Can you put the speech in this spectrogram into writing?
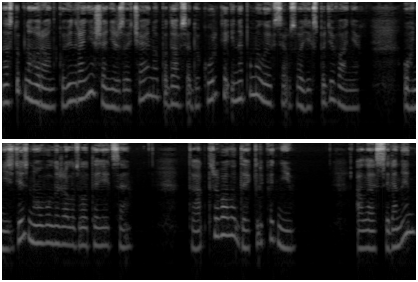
Наступного ранку він раніше, ніж звичайно, подався до курки і не помилився у своїх сподіваннях. У гнізді знову лежало золоте яйце. Так тривало декілька днів. Але селянин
